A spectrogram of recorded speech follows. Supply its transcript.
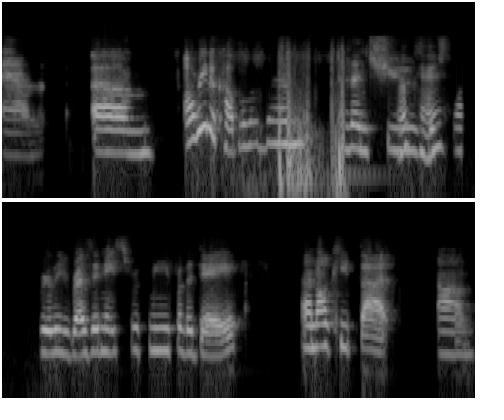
and um, I'll read a couple of them, and then choose okay. which one really resonates with me for the day, and I'll keep that um,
